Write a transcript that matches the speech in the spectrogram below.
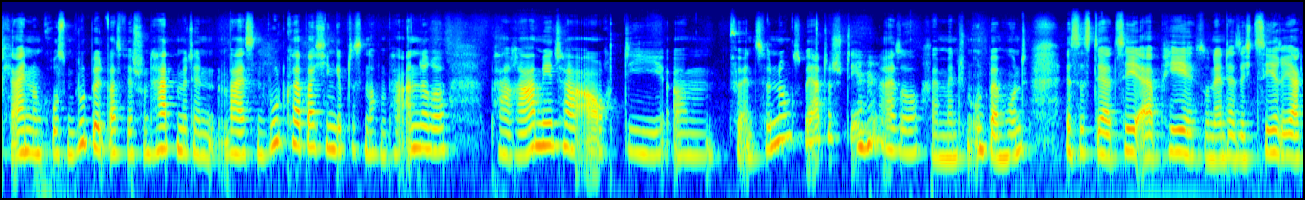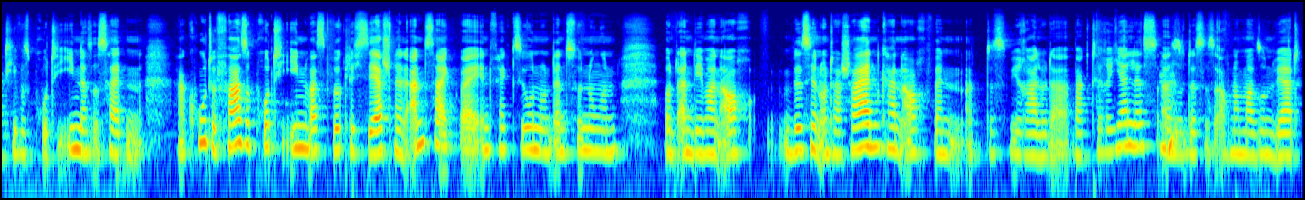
kleinen und großen Blutbild, was wir schon hatten mit den weißen Blutkörperchen, gibt es noch ein paar andere Parameter auch, die ähm, für Entzündungswerte stehen. Mhm. Also beim Menschen und beim Hund ist es der CRP, so nennt er sich, C-reaktives Protein. Das ist halt ein akute Phaseprotein, was wirklich sehr schnell anzeigt bei Infektionen und Entzündungen und an dem man auch ein bisschen unterscheiden kann, auch wenn das viral oder bakteriell ist. Mhm. Also das ist auch nochmal so ein Wert,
